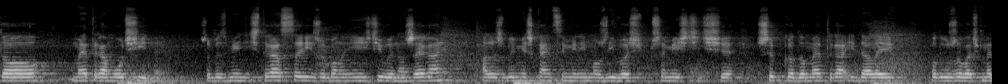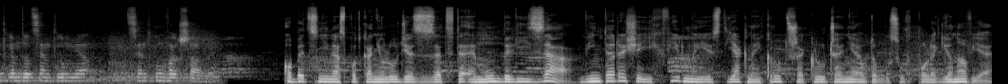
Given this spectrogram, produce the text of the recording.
do metra Młociny, żeby zmienić trasę i żeby one nie jeździły na Żerań, ale żeby mieszkańcy mieli możliwość przemieścić się szybko do metra i dalej podróżować metrem do centrum, centrum Warszawy. Obecni na spotkaniu ludzie z ZTM-u byli za. W interesie ich firmy jest jak najkrótsze kluczenie autobusów po Legionowie.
